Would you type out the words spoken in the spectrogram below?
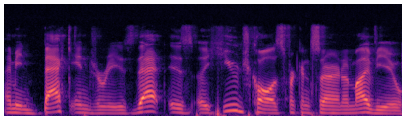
I mean, back injuries. That is a huge cause for concern, in my view.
